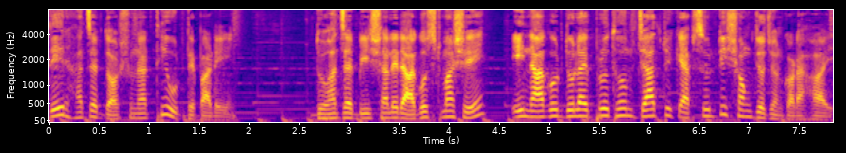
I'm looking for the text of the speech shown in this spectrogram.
দেড় হাজার দর্শনার্থী উঠতে পারে। দু হাজার বিশ সালের আগস্ট মাসে এই নাগরদোলায় প্রথম যাত্রী ক্যাপসুলটি সংযোজন করা হয়।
